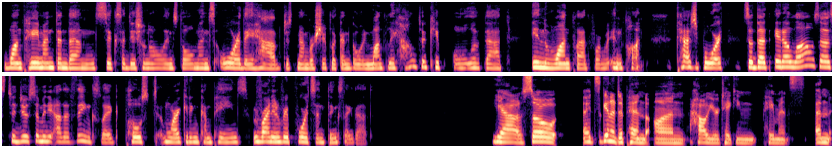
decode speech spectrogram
one payment and then six additional installments or they have just membership like ongoing monthly how to keep all of that in one platform in one dashboard so that it allows us to do so many other things like post marketing campaigns running reports and things like that Yeah. So it's going to depend on how you're taking payments. And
